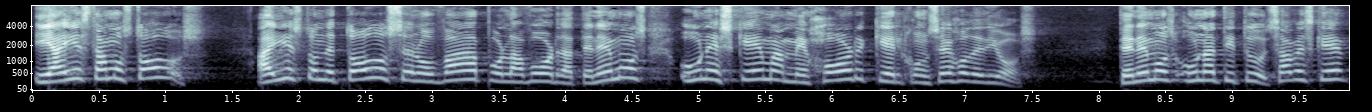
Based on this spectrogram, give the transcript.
Y ahí estamos todos. Ahí es donde todo se nos va por la borda. Tenemos un esquema mejor que el consejo de Dios. Tenemos una actitud. ¿Sabes qué?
